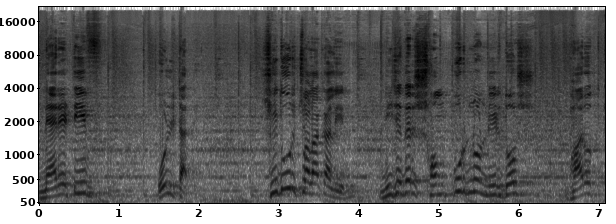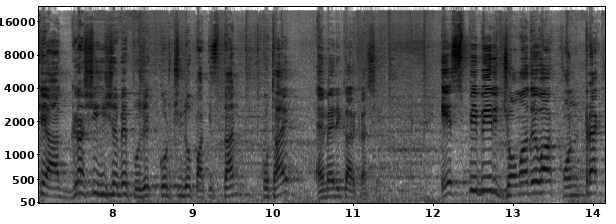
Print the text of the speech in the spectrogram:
ন্যারেটিভ উল্টাতে। সিঁদুর চলাকালীন নিজেদের সম্পূর্ণ নির্দোষ ভারতকে আগ্রাসী হিসেবে প্রজেক্ট করছিল পাকিস্তান। কোথায়? আমেরিকার কাছে। এসপিবির জমা দেওয়া কন্ট্রাক্ট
